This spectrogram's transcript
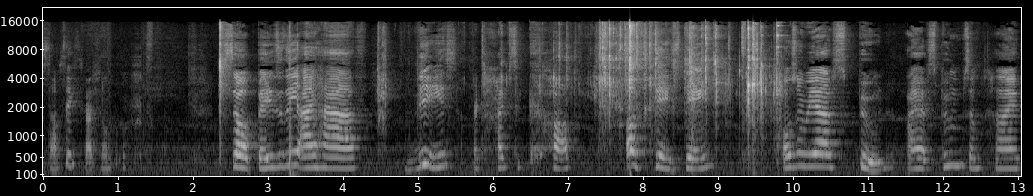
Stop saying special. So basically, I have these are types of cup of this thing. Also, we have spoon. I have spoon sometimes.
